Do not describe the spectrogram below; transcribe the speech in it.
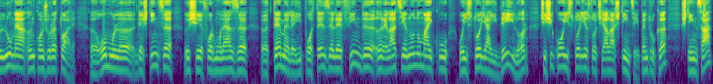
lumea înconjurătoare. Omul de știință își formulează temele, ipotezele, fiind în relație nu numai cu o istorie a ideilor, ci și cu o istorie socială a științei. Pentru că știința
